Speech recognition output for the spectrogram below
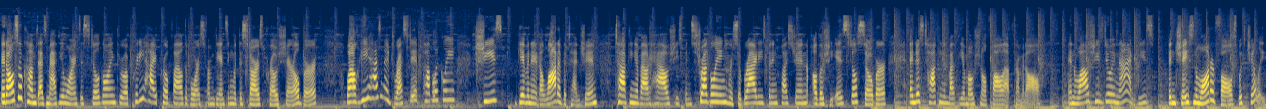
It also comes as Matthew Lawrence is still going through a pretty high profile divorce from Dancing with the Stars pro Cheryl Burke. While he hasn't addressed it publicly, she's given it a lot of attention, talking about how she's been struggling, her sobriety's been in question, although she is still sober, and just talking about the emotional fallout from it all. And while she's doing that, he's been chasing waterfalls with Chili.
